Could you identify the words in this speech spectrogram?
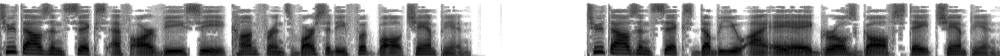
2006 FRVC Conference Varsity Football Champion 2006 WIAA Girls Golf State Champion.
